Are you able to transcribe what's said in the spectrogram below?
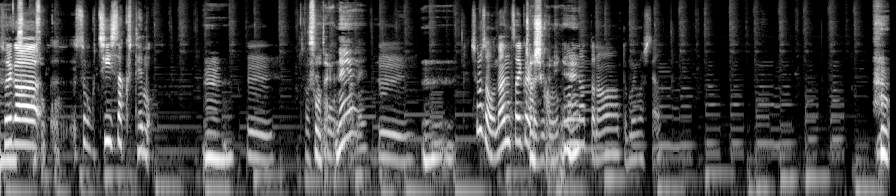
んそれがすごく小さくても、うん。うん、そうだよね。うん。うん。しのさんは何歳くらいかにね。人になったなって思いました？よ。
